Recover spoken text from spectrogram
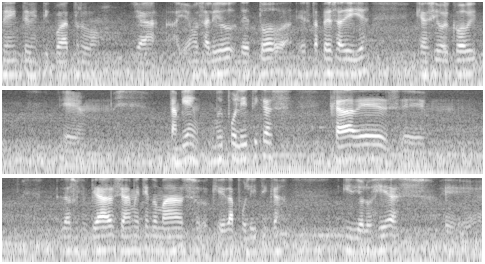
2024 ya hayamos salido de toda esta pesadilla que ha sido el COVID. Eh, también muy políticas, cada vez las Olimpiadas se van metiendo más lo que es la política ideologías eh,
